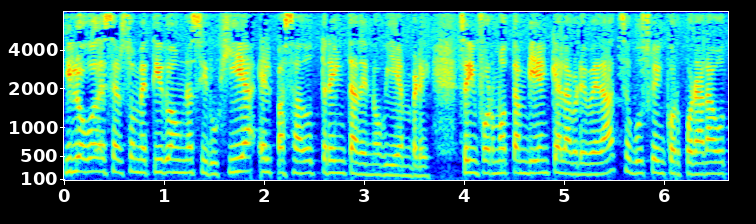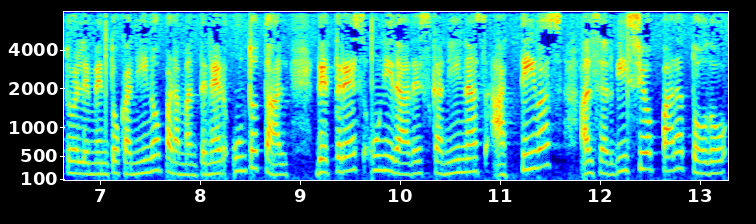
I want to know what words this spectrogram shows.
y luego de ser sometido a una cirugía el pasado 30 de noviembre. Se informó también que a la brevedad se busca incorporar a otro elemento canino para mantener un total de tres unidades caninas activas al servicio para todo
